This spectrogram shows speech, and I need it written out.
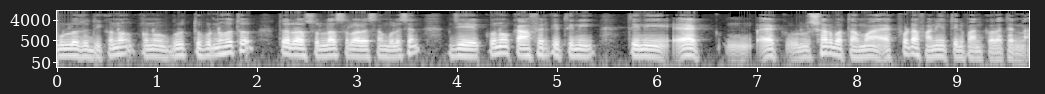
মূল্য যদি কোনো কোনো গুরুত্বপূর্ণ হতো, তো রসুল্লাহ সাল্লাহ ইসলাম বলেছেন যে কোনো কাফেরকে তিনি তিনি এক এক সর্বতা মা এক ফোঁটা পানিও তিনি পান করাতেন না।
